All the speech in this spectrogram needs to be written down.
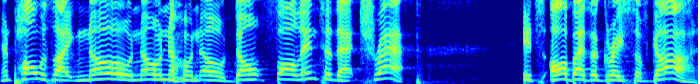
And Paul was like, no, no, no, no, don't fall into that trap. It's all by the grace of God.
